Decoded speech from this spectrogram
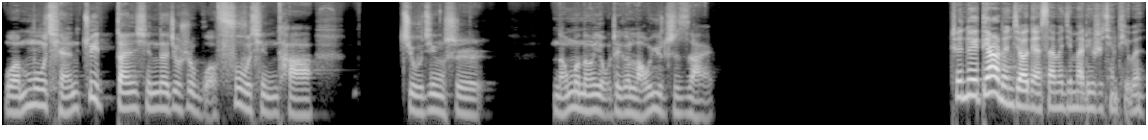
我目前最担心的就是我父亲他。究竟是能不能有这个牢狱之灾？针对第二轮焦点，三位金牌律师，请提问。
